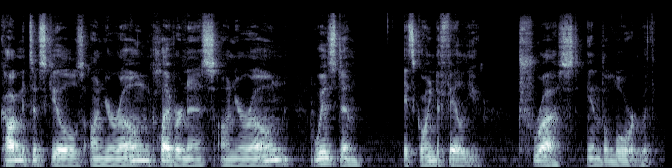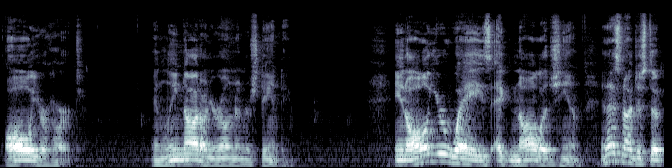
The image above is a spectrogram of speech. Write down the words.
cognitive skills, on your own cleverness, on your own wisdom. It's going to fail you. Trust in the Lord with all your heart and lean not on your own understanding. In all your ways, acknowledge Him. And that's not just a,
